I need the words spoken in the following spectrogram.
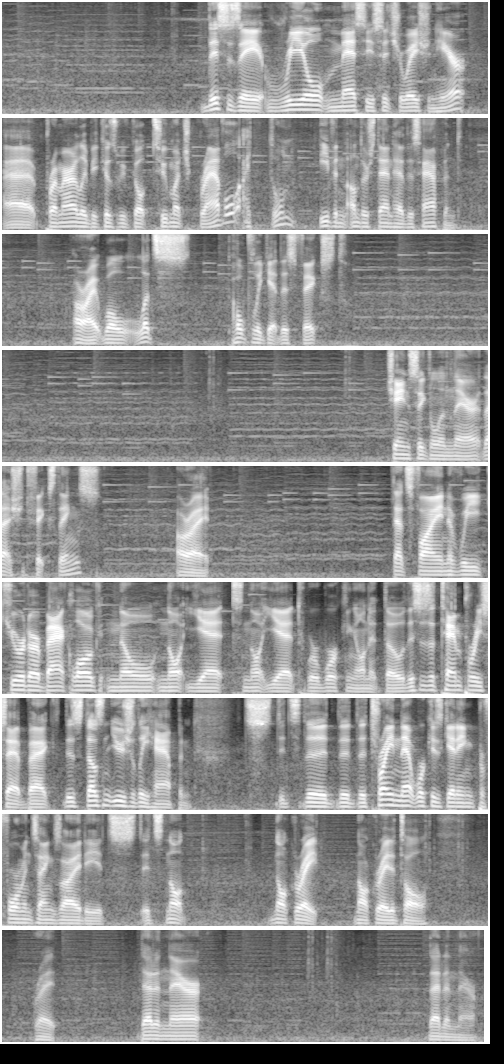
This is a real messy situation here. Uh, primarily because we've got too much gravel. I don't even understand how this happened. Alright, well, let's hopefully get this fixed. Chain signal in there. That should fix things. Alright. That's fine. Have we cured our backlog? No, not yet. Not yet. We're working on it, though. This is a temporary setback. This doesn't usually happen. It's, it's the, the, the train network is getting performance anxiety. It's it's not not great. Not great at all. Right. That in there. That in there.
